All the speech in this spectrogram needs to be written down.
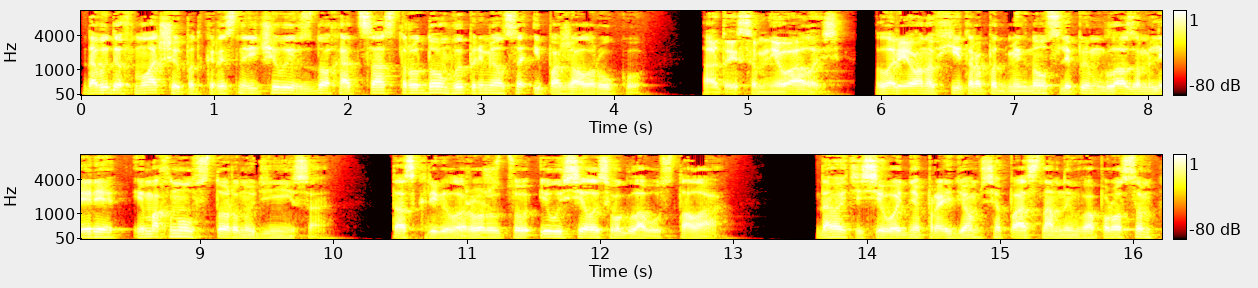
Давыдов-младший под красноречивый вздох отца с трудом выпрямился и пожал руку. «А ты сомневалась?» Ларионов хитро подмигнул слепым глазом Лере и махнул в сторону Дениса. Та скривила рожицу и уселась во главу стола. Давайте сегодня пройдемся по основным вопросам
